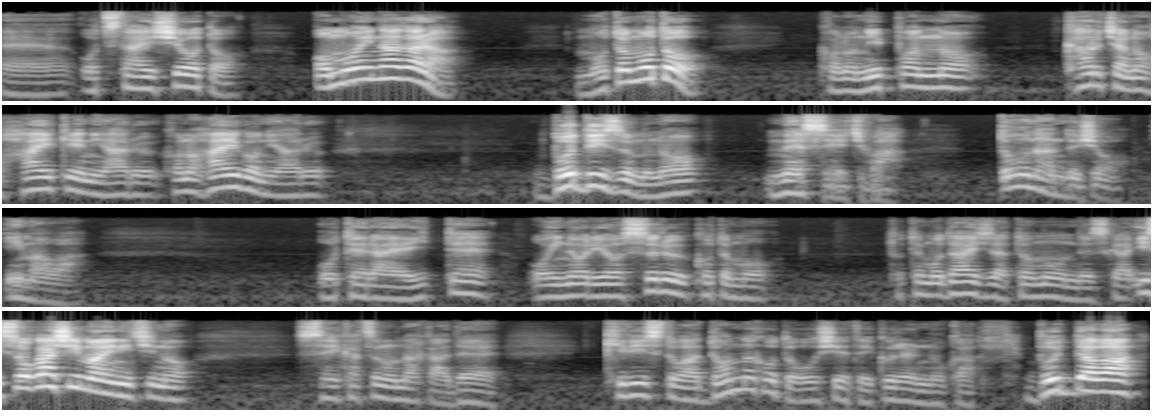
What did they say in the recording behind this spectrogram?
えー、お伝えしようと思いながら、もともとこの日本のカルチャーの背景にある、この背後にある、ブディズムのメッセージはどうなんでしょう？今は。お寺へ行ってお祈りをすることもとても大事だと思うんですが、忙しい毎日の生活の中で、キリストはどんなことを教えてくれるのか、ブッダは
